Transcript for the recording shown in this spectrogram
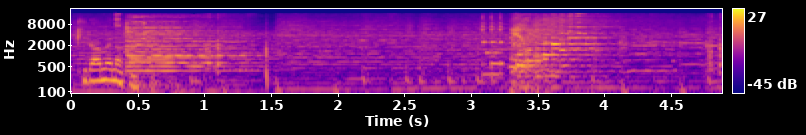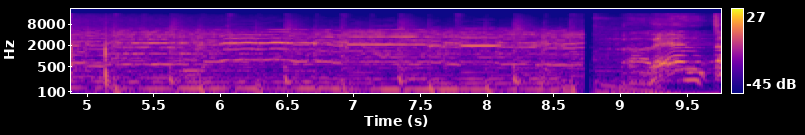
諦めなかった。レンタ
